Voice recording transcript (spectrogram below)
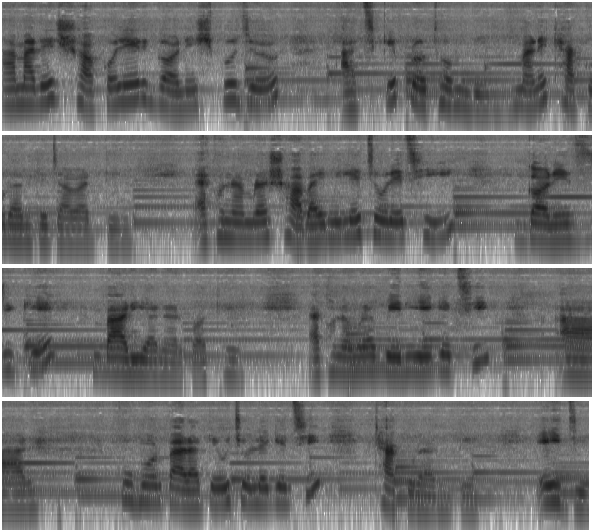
আমাদের সকলের গণেশ পুজোর আজকে প্রথম দিন মানে ঠাকুর আনতে যাওয়ার দিন। এখন আমরা সবাই মিলে চলেছি গণেশজিকে বাড়ি আনার পথে। এখন আমরা বেরিয়ে গেছি আর কুমোর পাড়াতেও চলে গেছি ঠাকুর আনতে এই যে,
